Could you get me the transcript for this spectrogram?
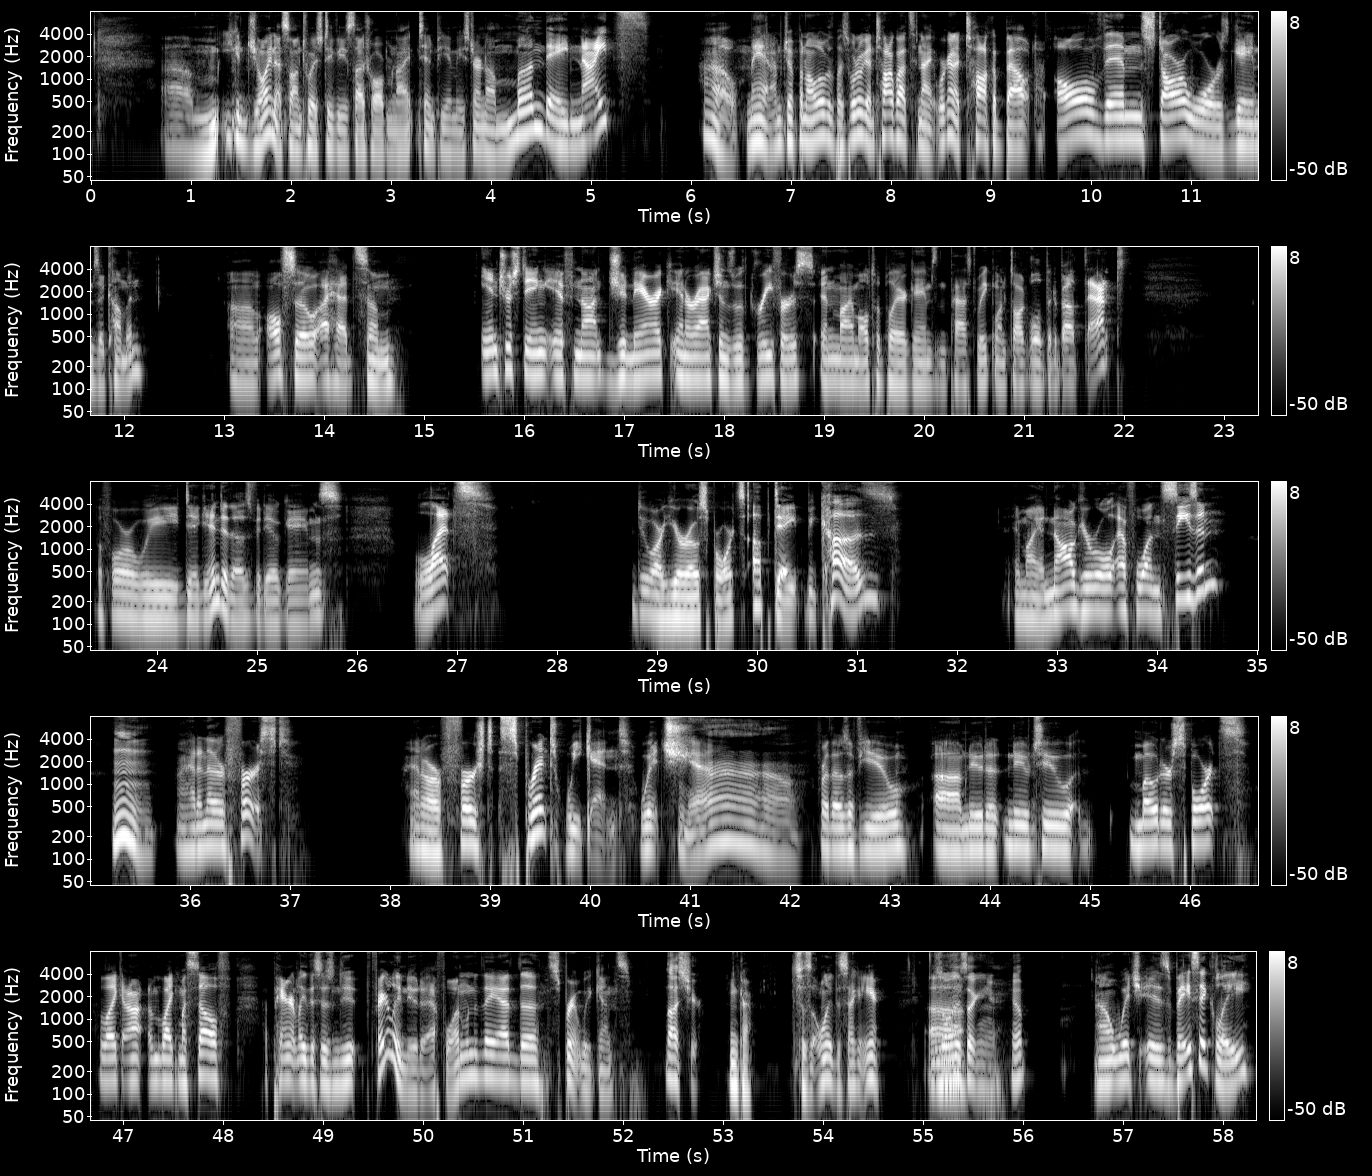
Um, you can join us on Twitch TV slash Horrible Night, 10 p.m. Eastern on Monday nights. Oh man, I'm jumping all over the place. What are we going to talk about tonight? We're going to talk about all them Star Wars games a coming. Um, also, I had some interesting, if not generic, interactions with griefers in my multiplayer games in the past week. want to talk a little bit about that before we dig into those video games. Let's do our Euro Sports update because in my inaugural F1 season, Hmm. I had another first. Had our first sprint weekend, which Yeah. for those of you um, new to new to motorsports like uh, like myself, apparently this is new, fairly new to F1. When did they add the sprint weekends? Last year. Okay, this is only the second year. It was Uh, only the second year. Yep. uh, which is basically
